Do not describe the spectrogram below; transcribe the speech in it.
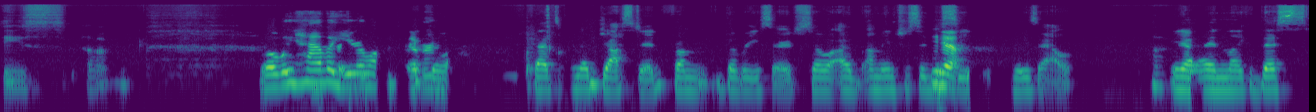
these um, well, we have a year long that's been adjusted from the research. So I, am interested to yeah. see how it plays out. You know, and like this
